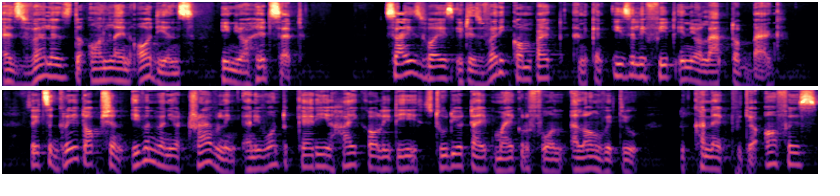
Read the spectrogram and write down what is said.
as well as the online audience in your headset. Size wise it is very compact and can easily fit in your laptop bag. So it's a great option even when you're traveling and you want to carry a high quality studio type microphone along with you to connect with your office,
